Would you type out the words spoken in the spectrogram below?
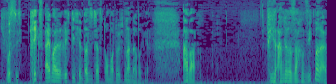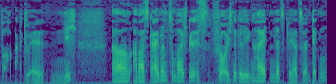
Ich wusste, ich krieg's einmal richtig hin, dass ich das nochmal durcheinander bringe. Aber Viele andere Sachen sieht man einfach aktuell nicht. Ähm, aber Skyrim zum Beispiel ist für euch eine Gelegenheit, einen Let's Player zu entdecken,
